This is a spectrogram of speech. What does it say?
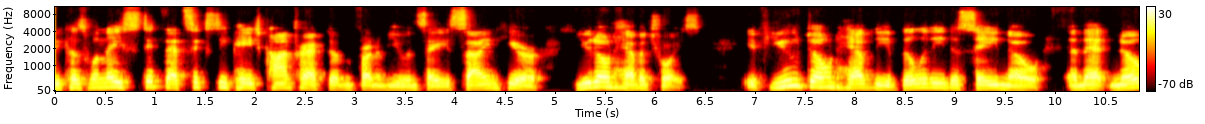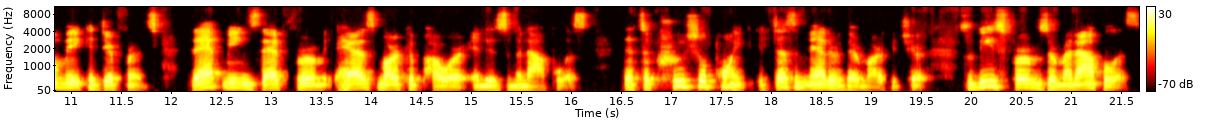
because when they stick that 60 page contract in front of you and say, sign here, you don't have a choice. If you don't have the ability to say no and that no make a difference, that means that firm has market power and is a monopolist. That's a crucial point. It doesn't matter their market share. So these firms are monopolists.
